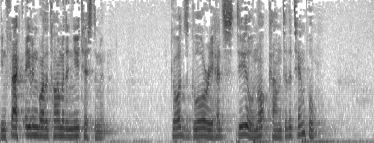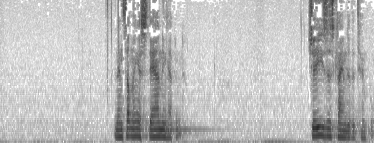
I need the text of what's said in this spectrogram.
In fact, even by the time of the New Testament, God's glory had still not come to the temple. And then something astounding happened. Jesus came to the temple.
